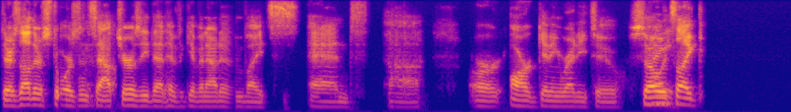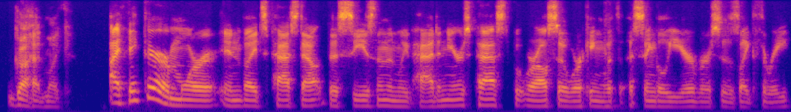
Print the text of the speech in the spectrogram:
there's other stores in south jersey that have given out invites and uh or are getting ready to so I- it's like go ahead mike I think there are more invites passed out this season than we've had in years past, but we're also working with a single year versus like three.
